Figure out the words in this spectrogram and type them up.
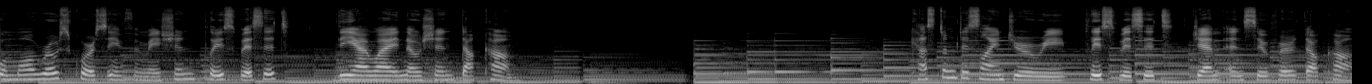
For more rose quartz information, please visit DIYnotion.com. Custom design jewelry, please visit gemandsilver.com.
